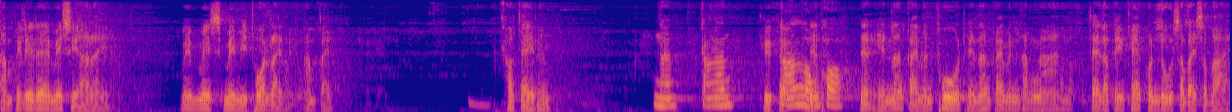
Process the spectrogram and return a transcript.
ทำไปเรื่อย ๆ ไม่เสียอะไร ไม่ไม่ไม่มีโทษอะไรหรอกทำไป เข้าใจบ้างนั้นการคือก็การหลวงพ่อเนี่ยเห็นร่างกายมันพูด เห็นร่างกายมันทำงาน ใจเราเป็นแค่คนดูสบาย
